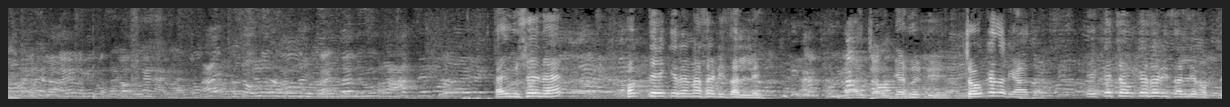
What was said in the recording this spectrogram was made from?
काही विषय नाही. फक्त एक रनासाठी चालले. चौक्यासाठी. चौक्यासाठी हा चाल एका चौक्यासाठी चालले फक्त.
